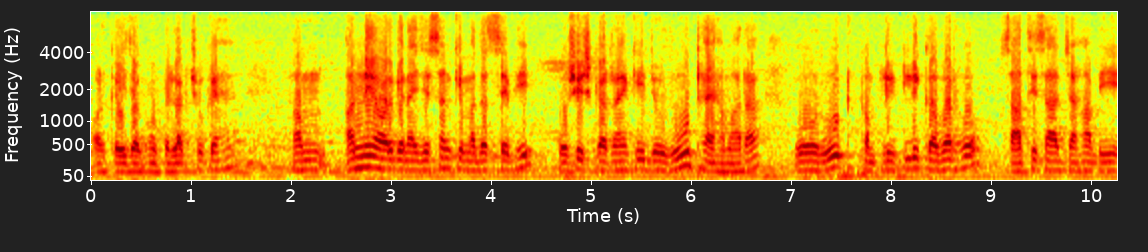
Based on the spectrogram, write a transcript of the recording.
और कई जगहों पे लग चुके हैं। हम अन्य ऑर्गेनाइजेशन की मदद से भी कोशिश कर रहे हैं कि जो रूट है हमारा, वो रूट कम्प्लीटली कवर हो। साथ ही साथ जहाँ भी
